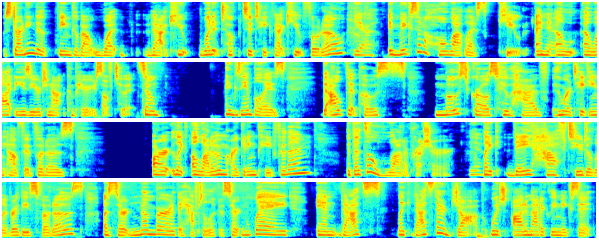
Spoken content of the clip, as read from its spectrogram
starting to think about what that cute, what it took to take that cute photo. Yeah. It makes it a whole lot less cute and Yeah. a, a lot easier to not compare yourself to it. So an example is the outfit posts. Most girls who have, who are taking outfit photos are like, a lot of them are getting paid for them, but that's a lot of pressure. Yeah. Like they have to deliver these photos a certain number, they have to look a certain way. And that's like, that's their job, which automatically makes it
